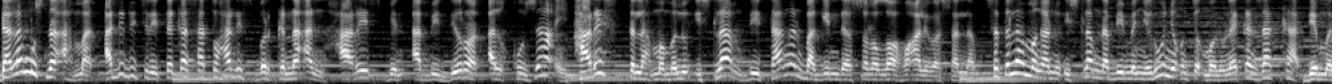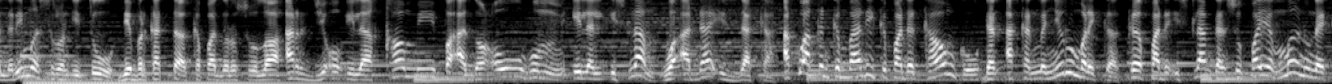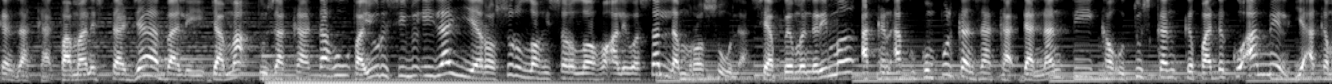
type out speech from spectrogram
Dalam Musnad Ahmad ada diceritakan satu hadis berkenaan Haris bin Abi Dirat Al-Khuzai. Haris telah memeluk Islam di tangan baginda sallallahu alaihi wasallam. Setelah menganut Islam, Nabi menyerunya untuk menunaikan zakat. Dia menerima seruan itu. Dia berkata kepada Rasulullah, "Arji'u ila qaumi fa'ad'uhum ila al-Islam wa ada'iz zakah." Aku akan kembali kepada kaumku dan akan menyeru mereka kepada Islam dan supaya menunaikan zakat. Faman istajaba li jama'tu zakat tahu fayursilu ilayya Rasulullah sallallahu alaihi wasallam rasula. Siapa yang menerima akan aku kumpulkan zakat dan nanti kau utuskan kepadaku amil. Yang akan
